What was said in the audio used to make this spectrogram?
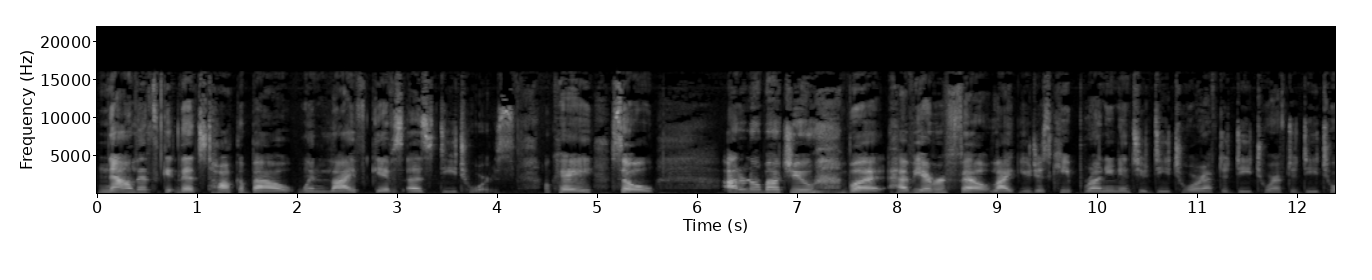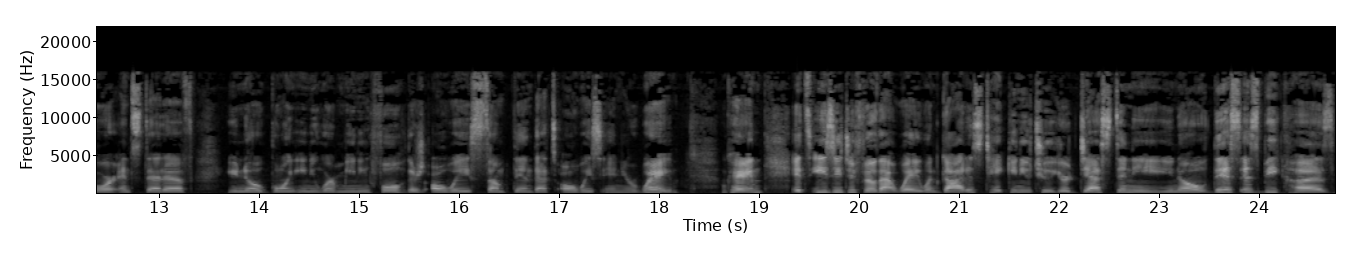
now let's get let's talk about when life gives us detours. Okay? So, I don't know about you, but have you ever felt like you just keep running into detour after detour after detour instead of, you know, going anywhere meaningful? There's always something that's always in your way. Okay? It's easy to feel that way when God is taking you to your destiny. You know, this is because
